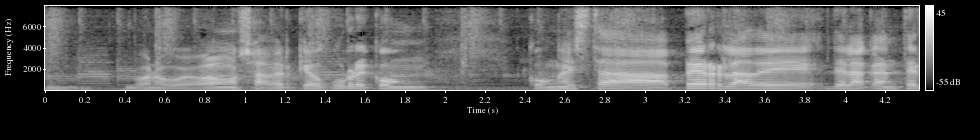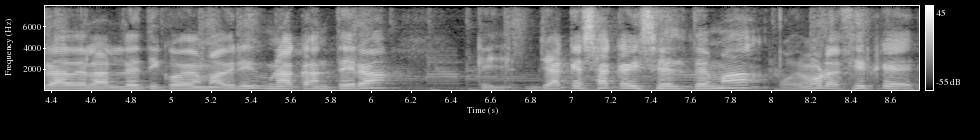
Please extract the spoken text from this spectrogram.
Mm, bueno, pues vamos a ver qué ocurre con, con esta perla de, de la cantera del Atlético de Madrid, una cantera que ya que sacáis el tema, podemos decir que,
